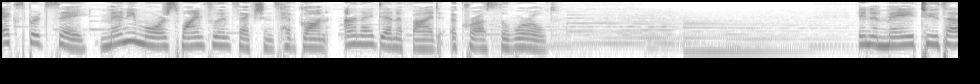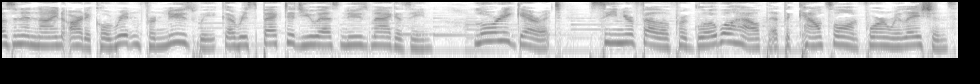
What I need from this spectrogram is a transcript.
Experts say many more swine flu infections have gone unidentified across the world. In a May 2009 article written for Newsweek, a respected U.S. news magazine, Laurie Garrett, Senior Fellow for Global Health at the Council on Foreign Relations,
